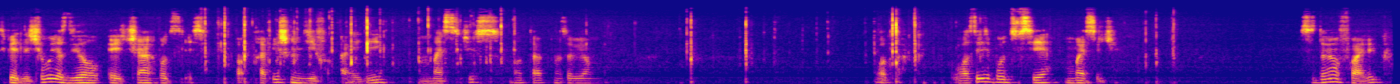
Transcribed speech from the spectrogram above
Теперь для чего я сделал HR вот здесь? Пропишем div ID messages, вот так назовем. Вот так. Вот здесь будут все месседжи. Создаем файлик.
